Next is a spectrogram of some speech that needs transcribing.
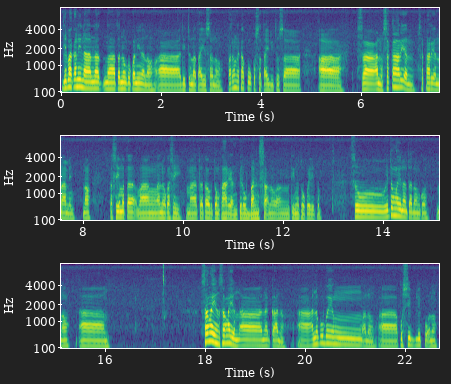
'di ba kanina na, natanong ko kanina no, ah, dito na tayo sa ano, parang nakapokus na tayo dito sa ah, sa ano, sa kaharian, sa kaharian namin, no? Kasi mata mang ano kasi matatawag tong kaharian pero bansa no ang tinutukoy dito. So, ito ngayon ang tanong ko, no? Ah, sa ngayon, sa ngayon, ah, nagkaano? Ah, ano po ba yung ano, ah, posible po no?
